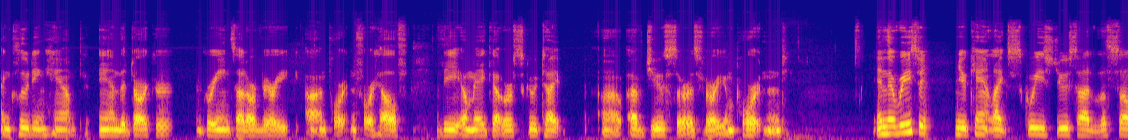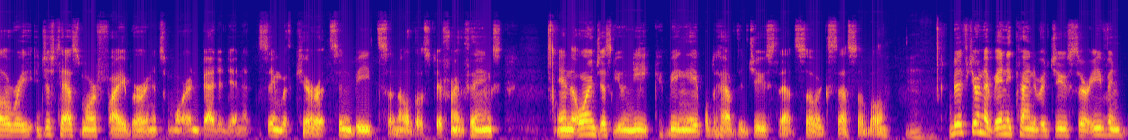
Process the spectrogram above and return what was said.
including hemp and the darker greens that are very uh, important for health, the omega or screw type uh, of juicer is very important. And the reason you can't like squeeze juice out of the celery, it just has more fiber and it's more embedded in it. Same with carrots and beets and all those different things. And the orange is unique, being able to have the juice that's so accessible. Mm. But if you don't have any kind of a juicer, even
